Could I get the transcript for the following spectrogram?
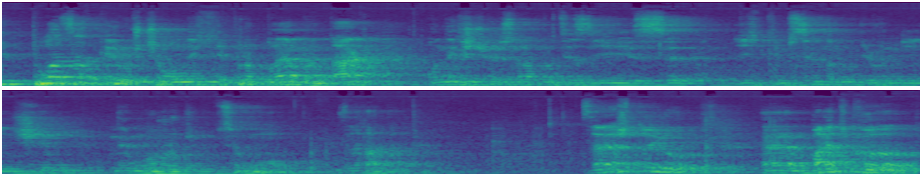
і поза тим, що у них є проблеми, так у них щось робиться з, з їхнім сином, і вони нічим не можуть цьому зарадити. Зрештою, е, батько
